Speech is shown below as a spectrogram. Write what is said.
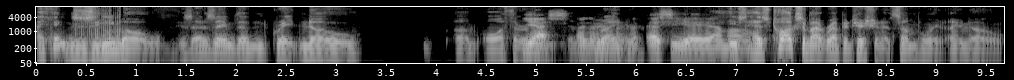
I think Zeami is that his name the great Noh um, author yes and, and I know writer. you're talking S E A M he has talks about repetition at some point I know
